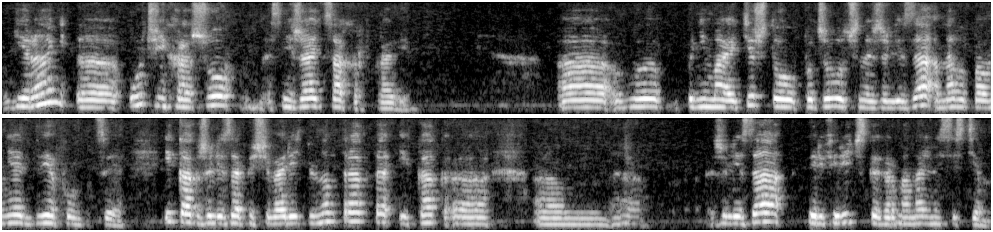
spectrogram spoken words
Герань э, очень хорошо снижает сахар в крови. А, вы понимаете, что поджелудочная железа, она выполняет две функции. И как железа пищеварительного тракта, и как э, эм, э, железа периферической гормональной системы.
